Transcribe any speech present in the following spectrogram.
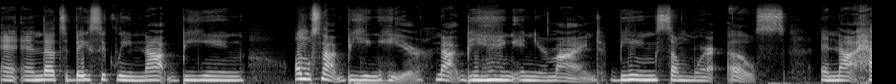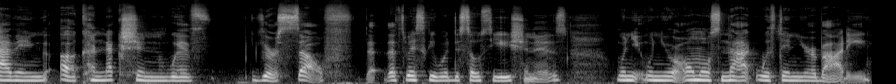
and, and that's basically not being, almost not being here, not being in your mind, being somewhere else, and not having a connection with yourself. That, that's basically what dissociation is. When you when you're almost not within your body,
